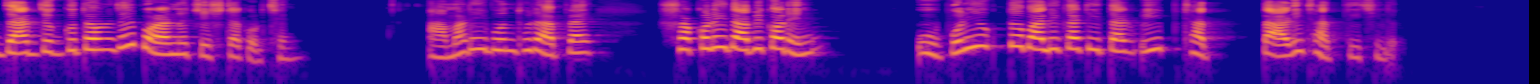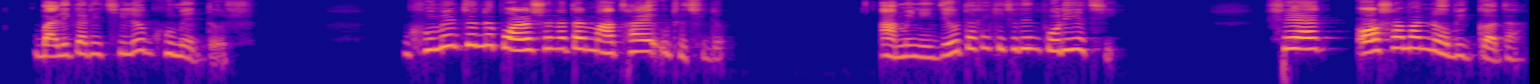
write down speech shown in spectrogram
যার যোগ্যতা অনুযায়ী পড়ানোর চেষ্টা করছেন। আমার এই বন্ধুরা প্রায় সকলেই দাবি করেন, উপরিউক্ত বালিকাটি তার তারই ছাত্রী ছিল। বালিকাটি ছিল ঘুমের দোষ। ঘুমের জন্য পড়াশোনা তার মাথায় উঠেছিল। আমি নিজেও তাকে কিছুদিন পড়িয়েছি। সে এক অসামান্য অভিজ্ঞতা।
